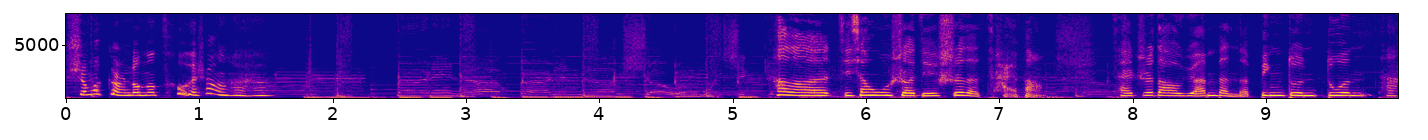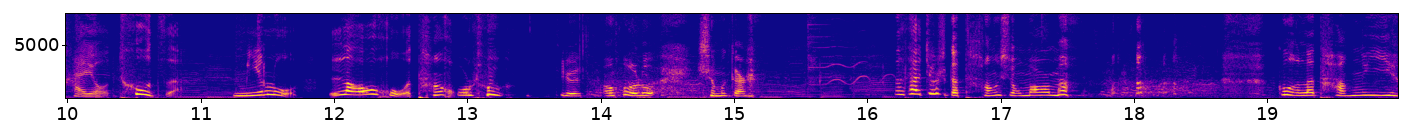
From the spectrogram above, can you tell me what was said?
什么梗都能凑得上啊！看了吉祥物设计师的采访，才知道原本的冰墩墩它还有兔子、麋鹿、老虎、糖葫芦。这个糖葫芦什么梗？那它就是个糖熊猫吗？裹了糖衣，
